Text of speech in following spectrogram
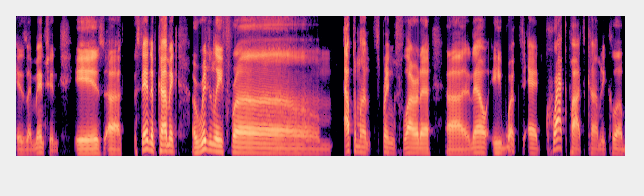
as I mentioned, is uh, a stand-up comic originally from Altamonte Springs, Florida. Uh, now he works at Krackpots Comedy Club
